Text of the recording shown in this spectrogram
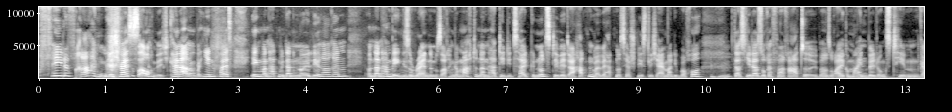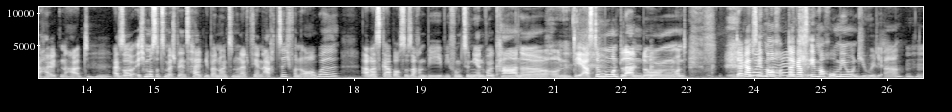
viele Fragen. Ich weiß es auch nicht, keine Ahnung, aber jedenfalls, irgendwann hatten wir dann eine neue Lehrerin und dann haben wir irgendwie so random Sachen gemacht und dann hat die die Zeit genutzt, die wir da hatten, weil wir hatten das ja schließlich einmal die Woche, Mhm. dass jeder so Referate über so Allgemeinbildungsthemen gehalten hat. Mhm. Also ich musste zum Beispiel eins halten über 1984 von Orwell, aber es gab auch so Sachen wie, wie funktionieren Vulkane und die erste Mondlandung und da gab es eben auch, da eben auch Romeo und Julia. Mhm.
